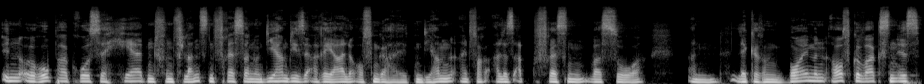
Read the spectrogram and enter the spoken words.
in Europa große Herden von Pflanzenfressern und die haben diese Areale offen gehalten. Die haben einfach alles abgefressen, was so an leckeren Bäumen aufgewachsen ist.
